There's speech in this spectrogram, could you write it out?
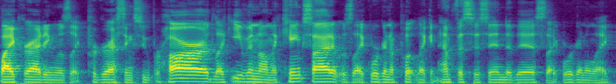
bike riding was like progressing super hard. Like even on the kink side, it was like we're gonna put like an emphasis into this. Like we're gonna like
